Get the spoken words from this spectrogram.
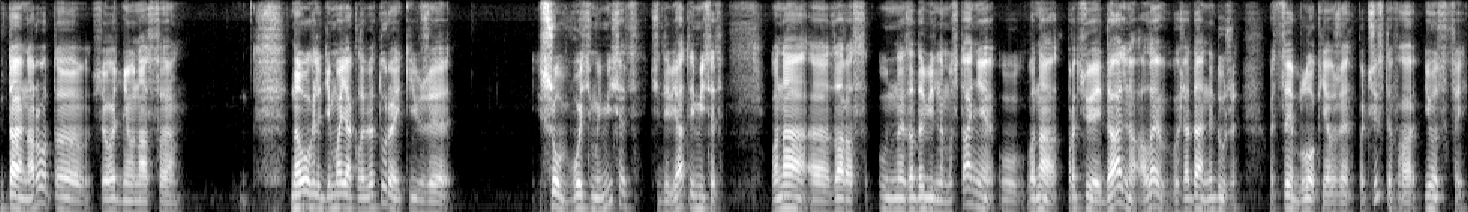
Вітаю народ. Е, Сьогодні у нас е, на огляді моя клавіатура, який вже йшов восьмий місяць чи дев'ятий місяць. Вона е, зараз у незадовільному стані. Вона працює ідеально, але виглядає не дуже. Ось цей блок я вже почистив, а і ось цей.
